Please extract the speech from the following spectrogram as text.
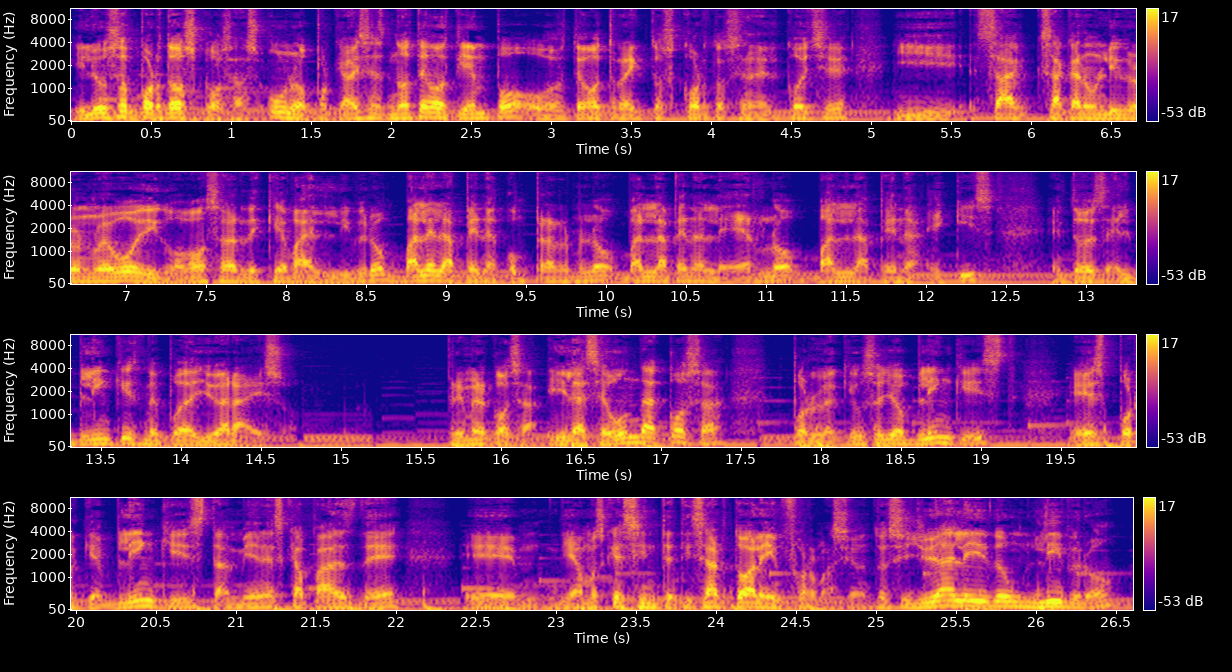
y lo uso por dos cosas. Uno, porque a veces no tengo tiempo o tengo trayectos cortos en el coche y sacan un libro nuevo y digo, vamos a ver de qué va el libro, vale la pena comprármelo, vale la pena leerlo, vale la pena X. Entonces el Blinkist me puede ayudar a eso. Primera cosa. Y la segunda cosa, por lo que uso yo Blinkist, es porque Blinkist también es capaz de, eh, digamos que, sintetizar toda la información. Entonces, si yo ya he leído un libro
